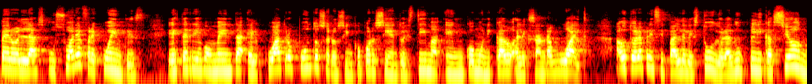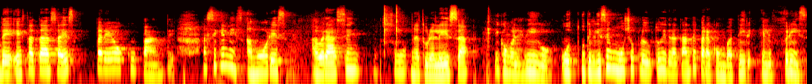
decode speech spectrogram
pero en las usuarias frecuentes este riesgo aumenta el 4.05%, estima en un comunicado Alexandra White, autora principal del estudio. La duplicación de esta tasa es preocupante. Así que mis amores, abracen su naturaleza y como les digo, utilicen muchos productos hidratantes para combatir el frizz.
